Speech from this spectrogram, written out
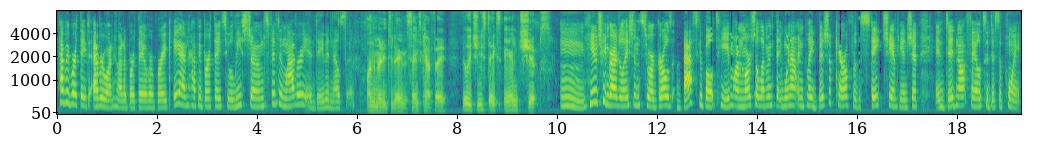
Happy birthday to everyone who had a birthday over break, and happy birthday to Elise Jones, Finton Lavery, and David Nelson. On the menu today in the Saints Cafe, Philly cheesesteaks and chips. Mm, huge congratulations to our girls basketball team. On March 11th, they went out and played Bishop Carroll for the state championship and did not fail to disappoint.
